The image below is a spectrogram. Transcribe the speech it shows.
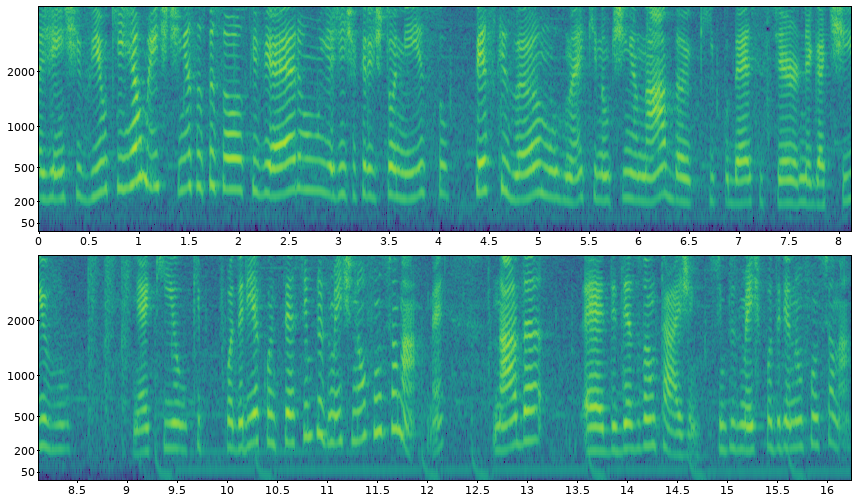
a gente viu que realmente tinha essas pessoas que vieram e a gente acreditou nisso, pesquisamos, né, que não tinha nada que pudesse ser negativo, né, que o que poderia acontecer é simplesmente não funcionar, né, nada é, de desvantagem, simplesmente poderia não funcionar.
